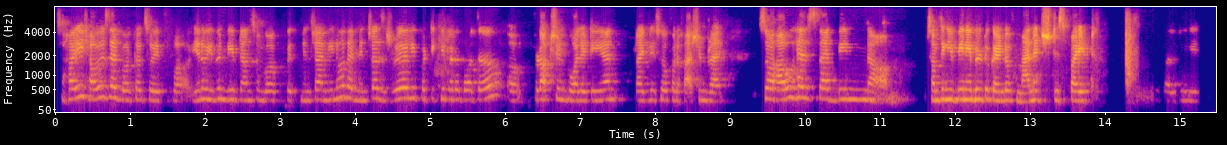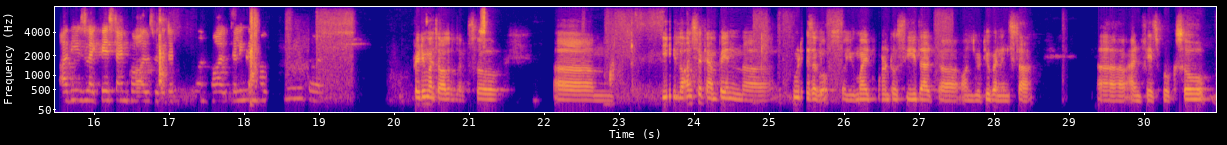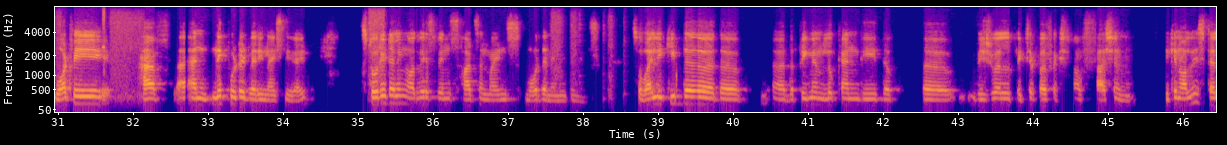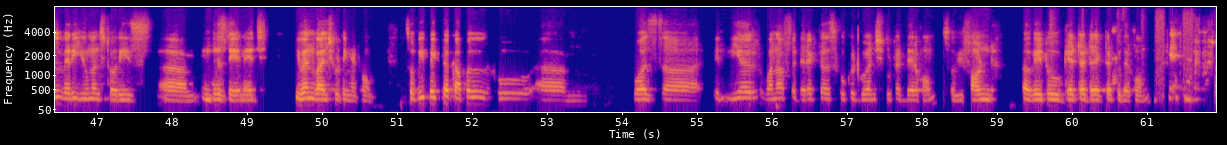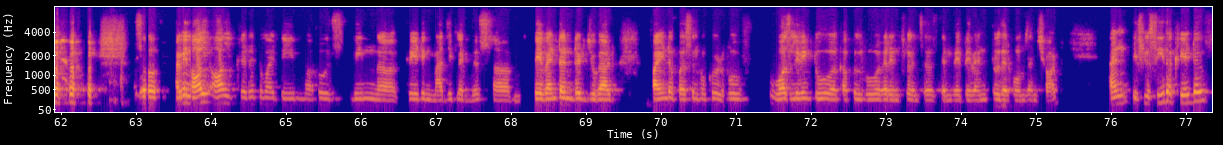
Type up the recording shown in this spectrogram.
So Harish, how is that worked out? So if, uh, you know, even we've done some work with Myntra and we know that Myntra is really particular about the uh, production quality and rightly so for a fashion brand. So how has that been um, something you've been able to kind of manage despite difficulty? Are these like FaceTime calls with a telephone call telling them how to or? Pretty much all of them. So um, launched a campaign uh, two days ago, so you might want to see that uh, on YouTube and Insta uh, and Facebook. So what we have, and Nick put it very nicely, right? Storytelling always wins hearts and minds more than anything else. So while we keep the the uh, the premium look and the the the visual picture perfection of fashion, we can always tell very human stories um, in this day and age, even while shooting at home. So we picked a couple who um, was uh, near one of the directors who could go and shoot at their home. So we found a way to get a director to their home. so I mean, all all credit to my team who's been uh, creating magic like this. Um, they went and did jugad, find a person who could who was living to a couple who were influencers. Then they, they went to their homes and shot. And if you see the creative,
